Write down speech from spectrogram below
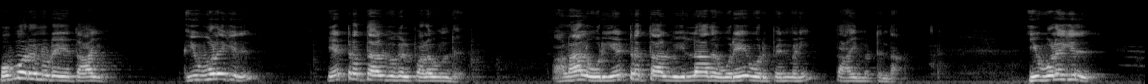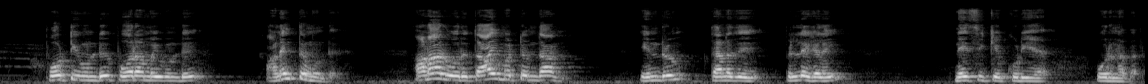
ஒவ்வொருனுடைய தாயும் இவ்வுலகில் ஏற்றத்தாழ்வுகள் பல உண்டு. ஆனால் ஒரு ஏற்றத்தாழ்வு இல்லாத ஒரே ஒரு பெண்மணி தாய் மட்டும்தான். இவ்வுலகில் போட்டி உண்டு போராமை உண்டு அனைத்தும் உண்டு. ஆனால் ஒரு தாய் மட்டும்தான் என்றும் தனது பிள்ளைகளை நேசிக்கக்கூடிய ஒரு நபர்.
